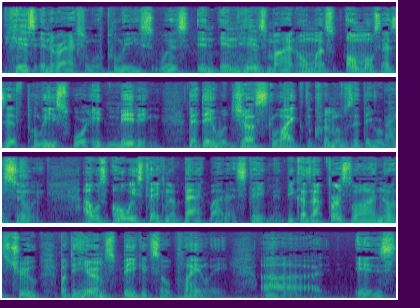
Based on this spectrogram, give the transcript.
his interaction with police was in, in his mind almost almost as if police were admitting that they were just like the criminals that they were right. pursuing. I was always taken aback by that statement because I, first of all I know it's true, but to hear him speak it so plainly, uh, is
